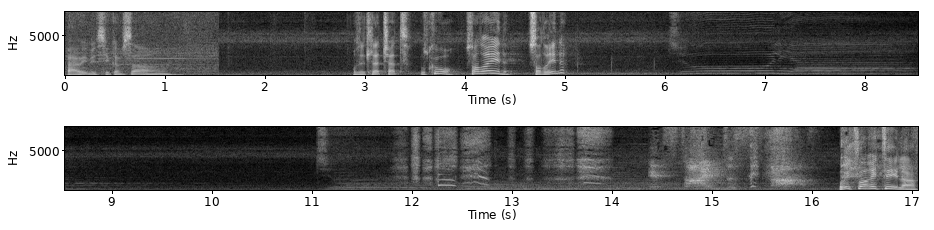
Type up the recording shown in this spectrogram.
Bah oui, mais c'est comme ça. Hein. Vous êtes là, chat Au secours. Sandrine Sandrine Oui, il faut arrêter là.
